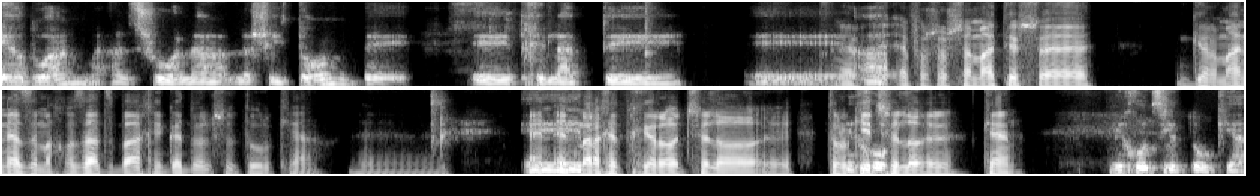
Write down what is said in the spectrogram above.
ארדואן מאז שהוא עלה לשלטון בתחילת... איפשהו שמעתי שגרמניה זה מחוז ההצבעה הכי גדול של טורקיה. אין מערכת בחירות שלו, טורקית שלו, כן. מחוץ לטורקיה,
